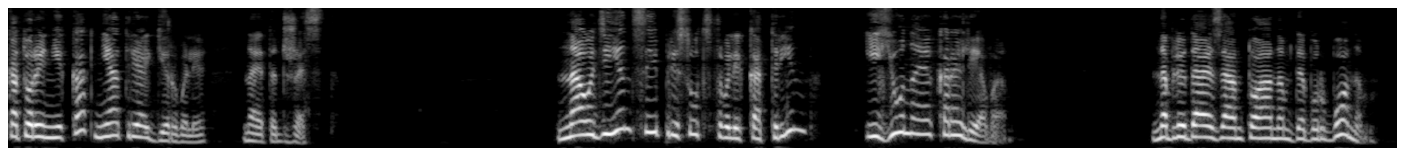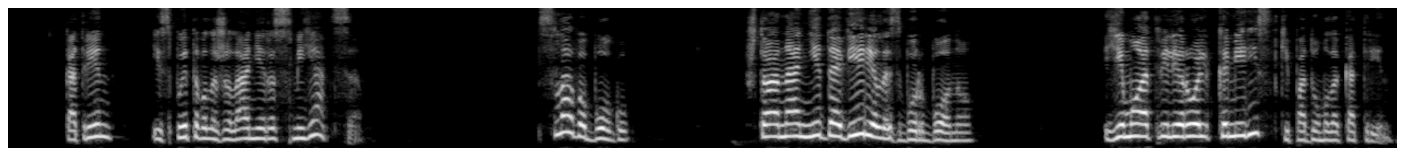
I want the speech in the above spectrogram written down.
которые никак не отреагировали на этот жест. На аудиенции присутствовали Катрин и юная королева. Наблюдая за Антуаном де Бурбоном, Катрин испытывала желание рассмеяться. Слава Богу, что она не доверилась Бурбону. Ему отвели роль камеристки, подумала Катрин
